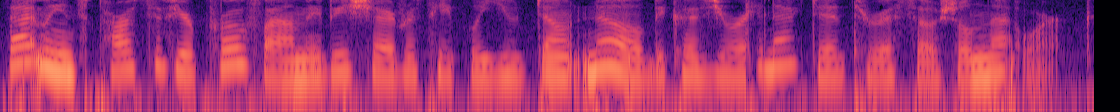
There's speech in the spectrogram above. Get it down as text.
That means parts of your profile may be shared with people you don't know because you are connected through a social network.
